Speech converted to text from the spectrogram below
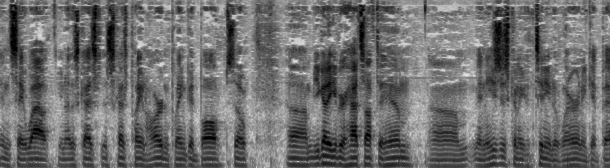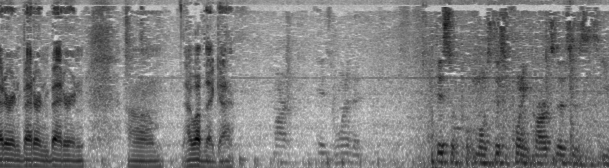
and say, "Wow, you know, this guy's this guy's playing hard and playing good ball." So um, you got to give your hats off to him, um, and he's just going to continue to learn and get better and better and better. And um, I love that guy. Mark, is one of most disappointing parts of this is you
